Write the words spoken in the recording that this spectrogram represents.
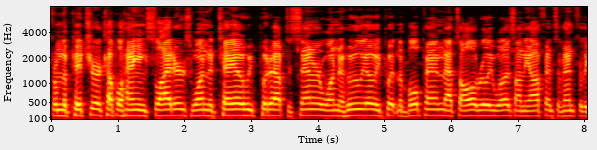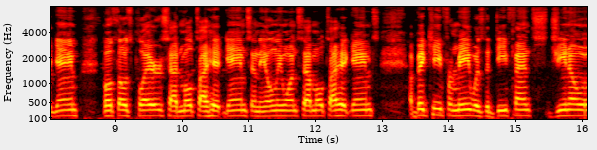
from the pitcher, a couple hanging sliders, one to Teo, who put out to center, one to Julio, he put in the bullpen. That's all really was on the offensive end for the game. Both those players had multi hit games and the only ones to have multi hit games. A big key for me was the defense. Geno,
